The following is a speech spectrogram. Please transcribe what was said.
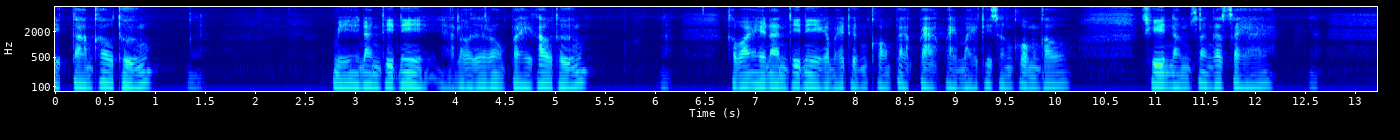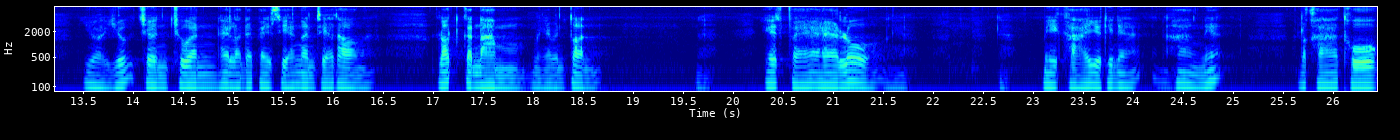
ติดตามเข้าถึง มีไอ้นั่นที่นี่เราจะต้องไปเข้าถึงคำว่าไอ้นั่นที่นี่ก็หมายถึงของแปลกๆใหม่ ๆ ที่สังคมเขาชี้นำสร้างกระแสยั่วยุเชิญชวนให้เราได้ไปเสียเงินเสียทองลดกระหน่ำอย่างเงี้ยเป็นต้น เอสแฟร์ Arrow มีขายอยู่ที่เนี้ยห้างเนี้ยราคาถูก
